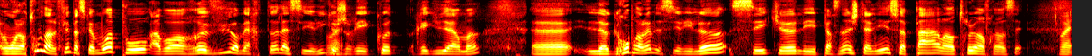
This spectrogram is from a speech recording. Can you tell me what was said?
on le retrouve dans le film parce que moi, pour avoir revu Omerta, la série que Ouais. je réécoute régulièrement, euh, le gros problème de cette série-là, c'est que les personnages italiens se parlent entre eux en français. Ouais.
